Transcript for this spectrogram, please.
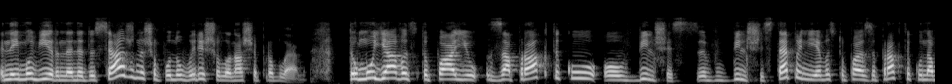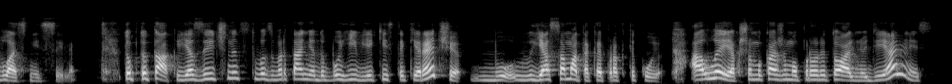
неймовірне, недосяжне, щоб воно вирішило наші проблеми. Тому я виступаю за практику в більшість в більшій степені. Я виступаю за практику на власній силі. Тобто, так, язичництво, звертання до богів, якісь такі речі, бу- я сама таке практикую. Але якщо ми кажемо про ритуальну діяльність.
